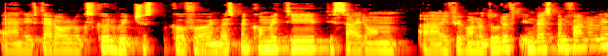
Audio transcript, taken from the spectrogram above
And if that all looks good, we just go for our investment committee, decide on uh, if we want to do the investment finally,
